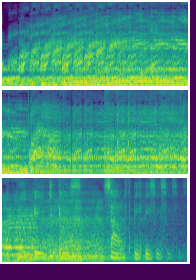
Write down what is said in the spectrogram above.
A to S South Beach.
